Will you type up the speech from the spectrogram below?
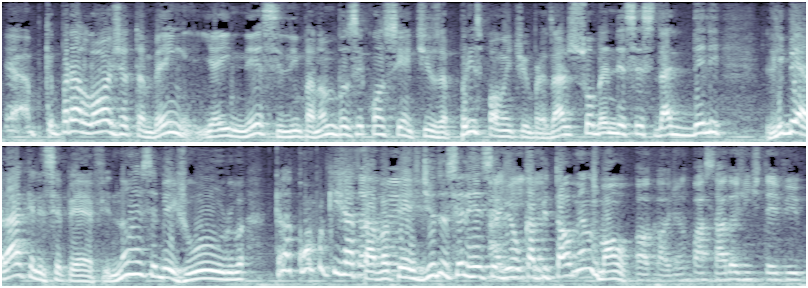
É, porque para a loja também, e aí nesse limpa-nome, você conscientiza principalmente o empresário sobre a necessidade dele liberar aquele CPF, não receber juros, aquela compra que já estava perdida, se ele recebeu o capital, menos mal. Ó, Claudio, ano passado a gente teve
